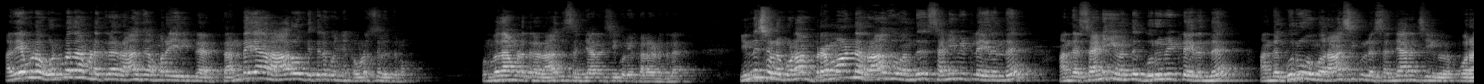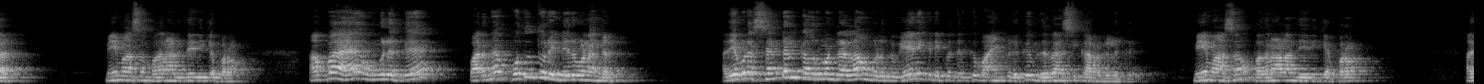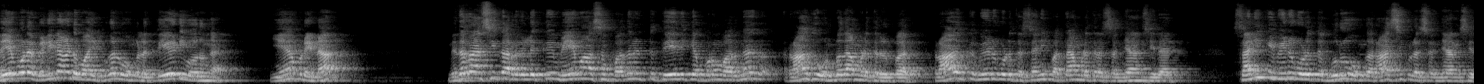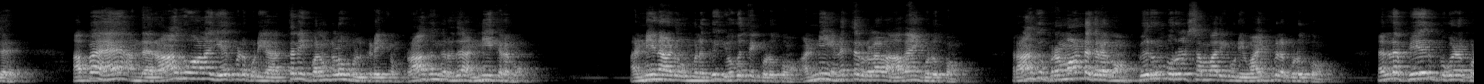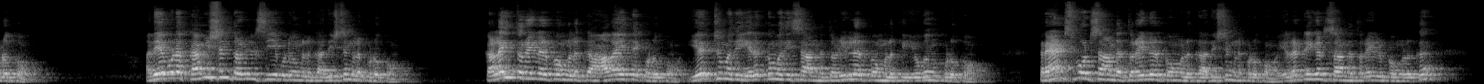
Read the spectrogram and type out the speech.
அதே போல் ஒன்பதாம் இடத்துல ராகு அமர இருக்கிறார். தந்தையார் ஆரோக்கியத்தில் கொஞ்சம் கவனம் செலுத்தணும். ஒன்பதாம் இடத்துல ராகு சஞ்சாரம் செய்யக்கூடிய காலகட்டத்தில். இன்னும் சொல்ல போனால் பிரம்மாண்ட ராகு வந்து சனி வீட்டில் இருந்து அந்த சனி வந்து குரு வீட்டில் இருந்து அந்த குரு உங்கள் ராசிக்குள்ளே சஞ்சாரம் செய்ய போகிறார் மே மாதம் பதினாலு தேதிக்கு அப்புறம். அப்போ உங்களுக்கு பாருங்கள் பொதுத்துறை நிறுவனங்கள். அதே போல் சென்ட்ரல் கவர்மெண்ட்லாம் உங்களுக்கு வேலை கிடைப்பதற்கு வாய்ப்பு இருக்குது மிதராசிக்காரர்களுக்கு. மே மாதம் பதினாலாம் தேதிக்கு அப்புறம். அதே போல் வெளிநாடு வாய்ப்புகள் உங்களை தேடி வருங்க. ஏன் அப்படின்னா மிதராசிக்காரர்களுக்கு மே மாதம் பதினெட்டு தேதிக்கு அப்புறம் பாருங்க ராகு ஒன்பதாம் இடத்துல இருப்பார். ராகுக்கு வீடு கொடுத்த சனி பத்தாம் இடத்துல சஞ்சாரம் செய்கிறார் சனிக்கு வீடு கொடுத்த குரு உங்கள் ராசிக்குள்ள சஞ்சாரம் செய்கிறார் அப்போ அந்த ராகுவால் ஏற்படக்கூடிய அத்தனை பலன்களும் உங்களுக்கு கிடைக்கும். ராகுங்கிறது அந்நிய கிரகம். அந்நிய நாடு உங்களுக்கு யோகத்தை கொடுக்கும். அந்நிய இனத்தவர்களால் ஆதாயம் கொடுக்கும். ராகு பிரம்மாண்ட கிரகம். பெரும் பொருள் சம்பாதிக்கக்கூடிய வாய்ப்புகளை கொடுக்கும். நல்ல பேர் புகழ கொடுக்கும். அதே போல் கமிஷன் தொழில் செய்யக்கூடியவங்களுக்கு அதிர்ஷ்டங்களை கொடுக்கும். கலைத்துறையில் இருப்பவங்களுக்கு ஆதாயத்தை கொடுக்கும். ஏற்றுமதி இறக்குமதி சார்ந்த தொழிலில் இருப்பவங்களுக்கு யோகம் கொடுக்கும். டிரான்ஸ்போர்ட் சார்ந்த துறையில் இருப்பவங்களுக்கு அதிர்ஷ்டங்களை கொடுக்கும். எலக்ட்ரிக்கல் சார்ந்த துறையில் இருப்பவங்களுக்கு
